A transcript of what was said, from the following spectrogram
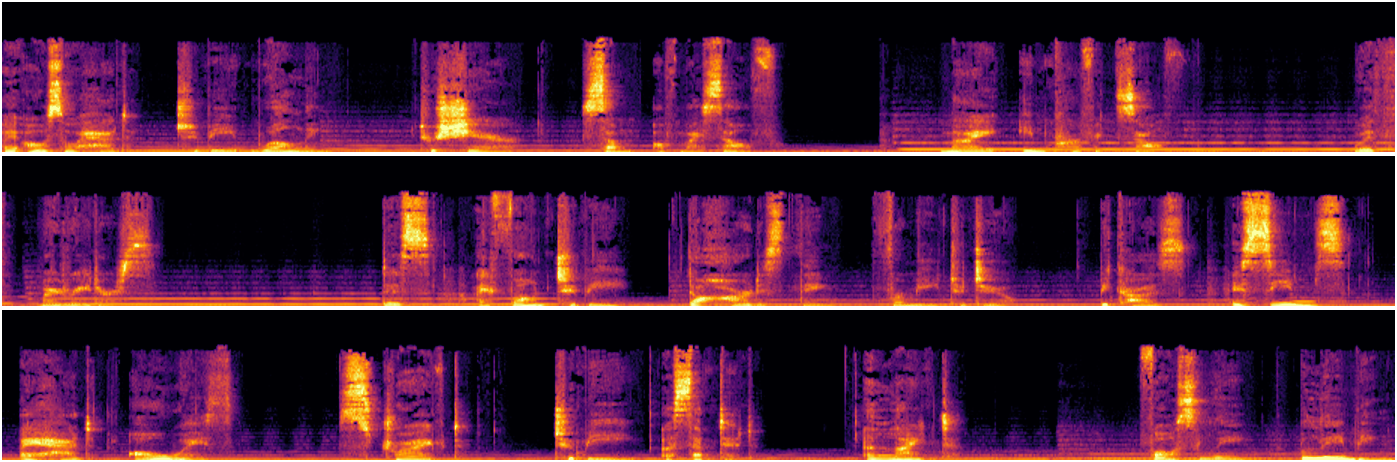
I also had to be willing to share some of myself, my imperfect self, with my readers. This I found to be the hardest thing for me to do because it seems I had always strived to be accepted and liked, falsely believing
